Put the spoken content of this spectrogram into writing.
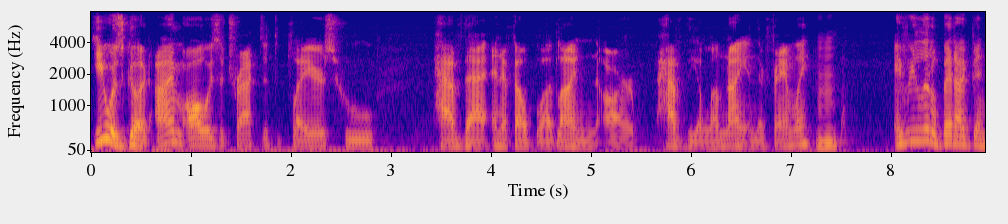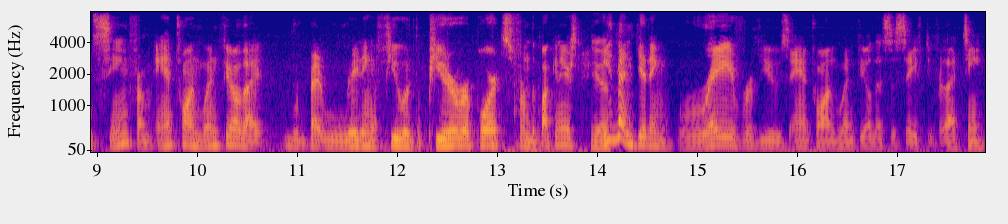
He was good. I'm always attracted to players who have that NFL bloodline and are have the alumni in their family hmm. Every little bit I've been seeing from Antoine Winfield, I've been reading a few of the Pewter reports from the Buccaneers. Yeah. He's been getting rave reviews, Antoine Winfield, as a safety for that team.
